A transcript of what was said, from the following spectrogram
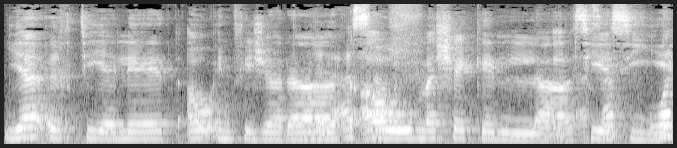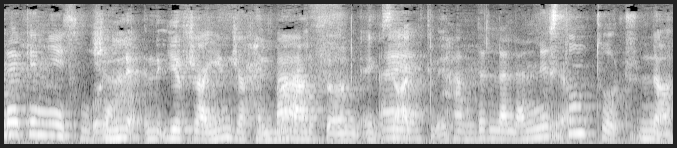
يا اغتيالات أو انفجارات للأسف. أو مشاكل آه، للأسف. سياسية ولكن ينجح يرجع ينجح الماراثون. اكزاكتلي إيه الحمد لله لأن الناس تنطر نعم.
